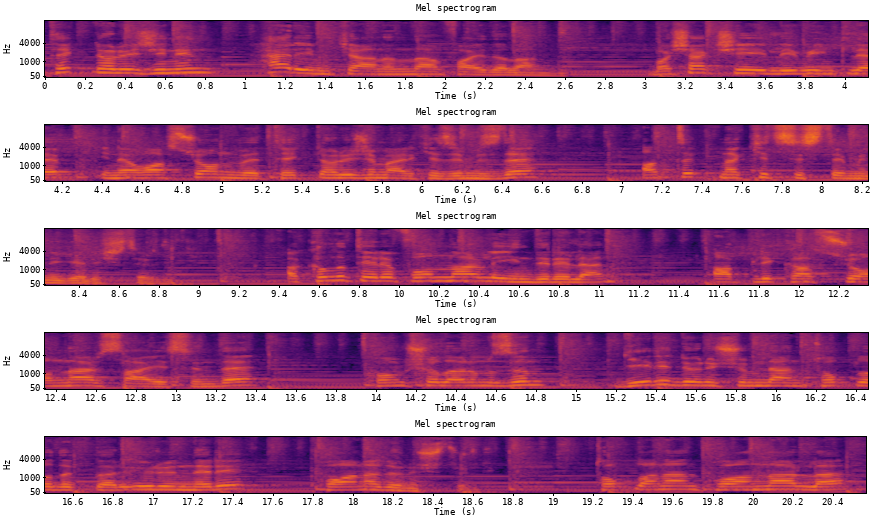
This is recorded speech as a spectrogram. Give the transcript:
Teknolojinin her imkanından faydalandık. Başakşehir Living Lab İnovasyon ve Teknoloji Merkezimizde atık nakit sistemini geliştirdik. Akıllı telefonlarla indirilen aplikasyonlar sayesinde komşularımızın geri dönüşümden topladıkları ürünleri puana dönüştürdük. Toplanan puanlarla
